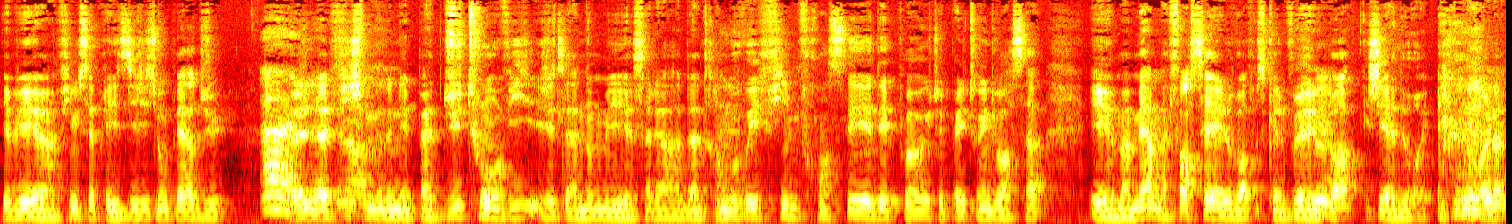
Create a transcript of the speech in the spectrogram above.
il y avait un film qui s'appelait Les Illusions perdues. Ah, Euh, L'affiche me donnait pas du tout envie. J'étais là, non, mais ça a l'air d'être un Mm. mauvais film français d'époque. J'ai pas eu tout envie de voir ça. Et ma mère m'a forcé à aller le voir parce qu'elle voulait aller le Mm. voir. Et j'ai adoré. voilà.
